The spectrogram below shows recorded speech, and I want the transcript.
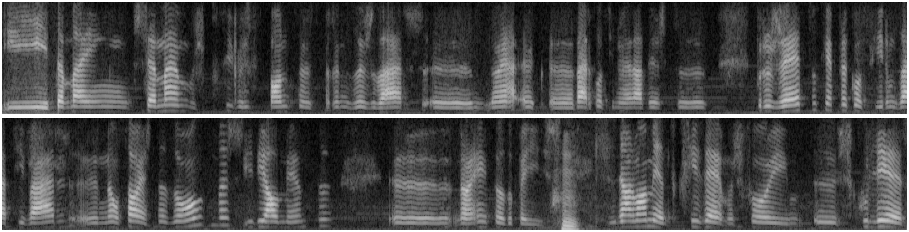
e também chamamos possíveis sponsors para nos ajudar uh, é, a, a, dar continuidade a este projeto, que é para conseguirmos ativar uh, não só estas 11, mas idealmente uh, não é, em todo o país. Hum. Normalmente o que fizemos foi escolher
